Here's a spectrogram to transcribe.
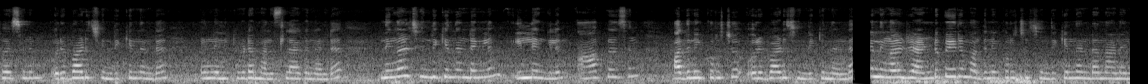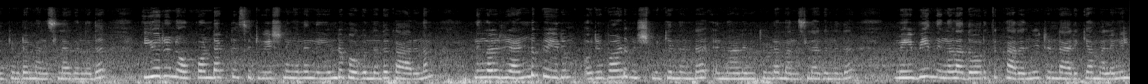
പേഴ്സണും ഒരുപാട് ചിന്തിക്കുന്നുണ്ട് എന്ന് എനിക്കിവിടെ മനസ്സിലാകുന്നുണ്ട്. നിങ്ങൾ ചിന്തിക്കുന്നുണ്ടെങ്കിലും ഇല്ലെങ്കിലും ആ പേഴ്സൺ അതിനെക്കുറിച്ച് ഒരുപാട് ചിന്തിക്കുന്നുണ്ട്. നിങ്ങൾ രണ്ടുപേരും അതിനെക്കുറിച്ച് ചിന്തിക്കുന്നുണ്ടെന്നാണ് എനിക്കിവിടെ മനസ്സിലാകുന്നത്. ഈ ഒരു നോ കോണ്ടാക്ട് സിറ്റുവേഷൻ ഇങ്ങനെ നീണ്ടു പോകുന്നത് കാരണം നിങ്ങൾ രണ്ടുപേരും ഒരുപാട് വിഷമിക്കുന്നുണ്ട് എന്നാണ് എനിക്കിവിടെ മനസ്സിലാകുന്നത്. മേ ബി നിങ്ങൾ അതോർത്ത് കരഞ്ഞിട്ടുണ്ടായിരിക്കാം. അല്ലെങ്കിൽ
